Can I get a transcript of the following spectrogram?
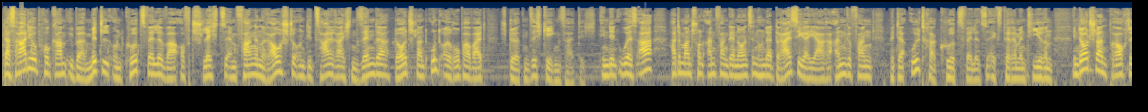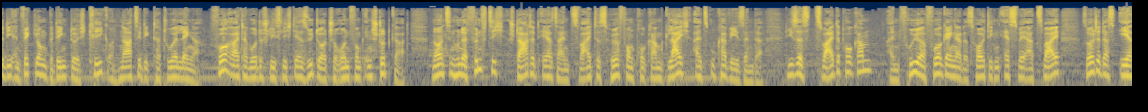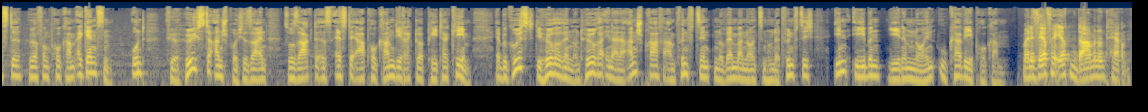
Das Radioprogramm über Mittel- und Kurzwelle war oft schlecht zu empfangen, rauschte und die zahlreichen Sender Deutschland und europaweit störten sich gegenseitig. In den USA hatte man schon Anfang der 1930er Jahre angefangen, mit der Ultrakurzwelle zu experimentieren. In Deutschland brauchte die Entwicklung bedingt durch Krieg und Nazidiktatur länger. Vorreiter wurde schließlich der Süddeutsche Rundfunk in Stuttgart. 1950 startet er sein zweites Hörfunkprogramm gleich als UKW-Sender. Dieses zweite Programm Programm, ein früher Vorgänger des heutigen SWR 2, sollte das erste Hörfunkprogramm ergänzen und für höchste Ansprüche sein, so sagte es SDR-Programmdirektor Peter Kehm. Er begrüßt die Hörerinnen und Hörer in einer Ansprache am 15. November 1950 in eben jenem neuen UKW-Programm. Meine sehr verehrten Damen und Herren,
